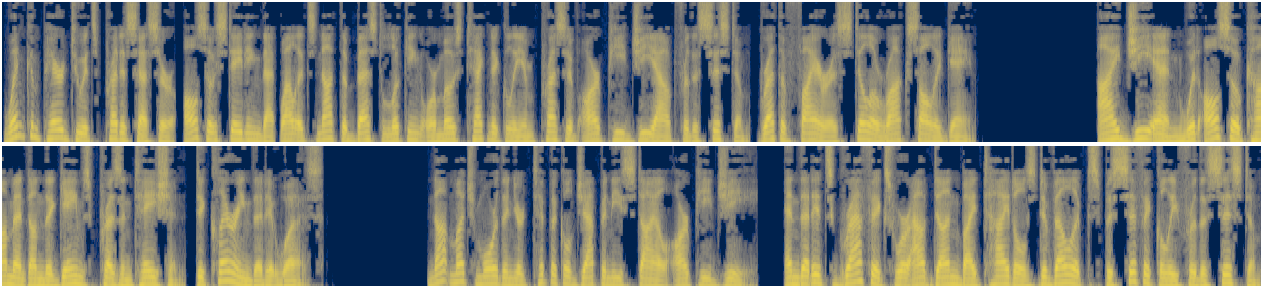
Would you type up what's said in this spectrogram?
when compared to its predecessor, also stating that while it's not the best-looking or most technically impressive RPG out for the system, Breath of Fire is still a rock-solid game. IGN would also comment on the game's presentation, declaring that it was not much more than your typical Japanese-style RPG and that its graphics were outdone by titles developed specifically for the system,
